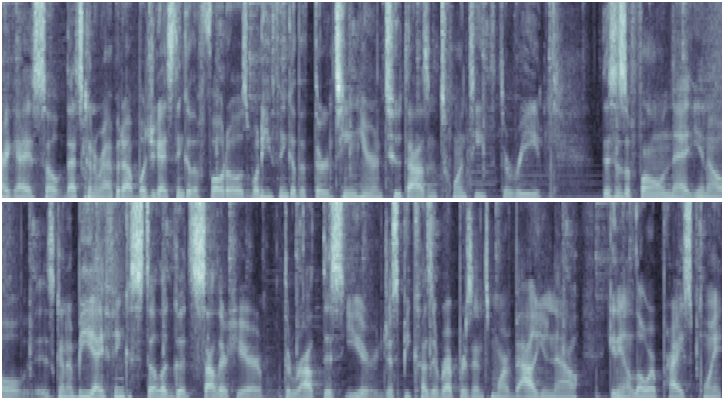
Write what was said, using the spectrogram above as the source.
Right, guys, so that's gonna wrap it up. What do you guys think of the photos? What do you think of the 13 here in 2023? This is a phone that, you know, is gonna be, I think, still a good seller here throughout this year, just because it represents more value now, getting a lower price point,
